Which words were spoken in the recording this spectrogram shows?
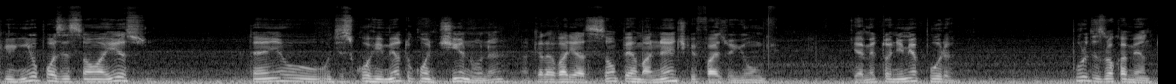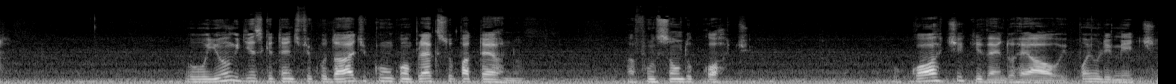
que em oposição a isso tem o, o discorrimento contínuo, né? Aquela variação permanente que faz o Jung, que é a metonímia pura, puro deslocamento. O Jung diz que tem dificuldade com o complexo paterno, a função do corte. O corte que vem do real e põe o limite,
